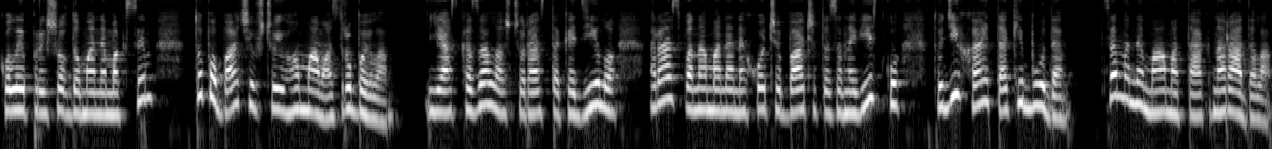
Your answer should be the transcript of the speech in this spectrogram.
Коли прийшов до мене Максим, то побачив, що його мама зробила. Я сказала, що раз таке діло, раз вона мене не хоче бачити за невістку, тоді хай так і буде. Це мене мама так нарадила.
